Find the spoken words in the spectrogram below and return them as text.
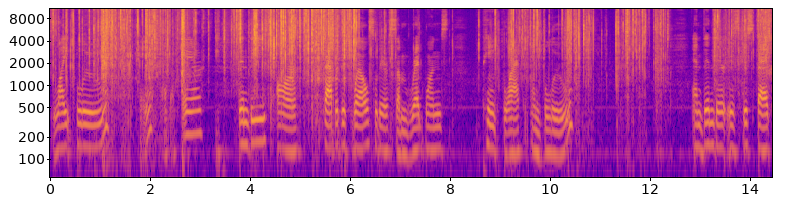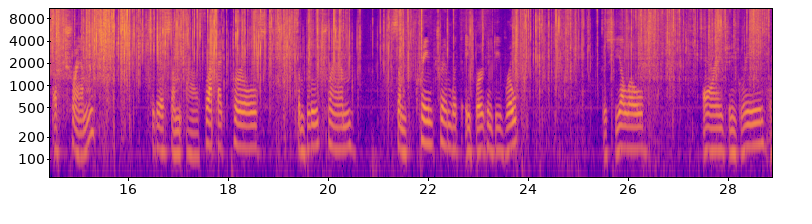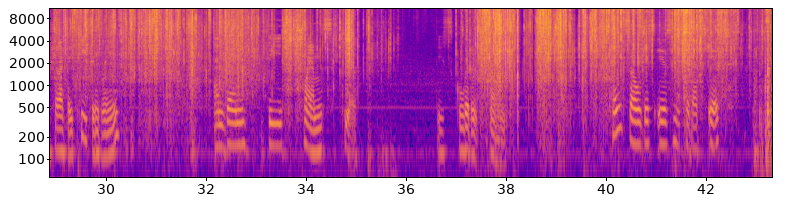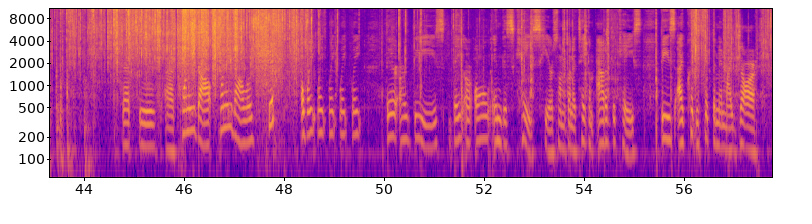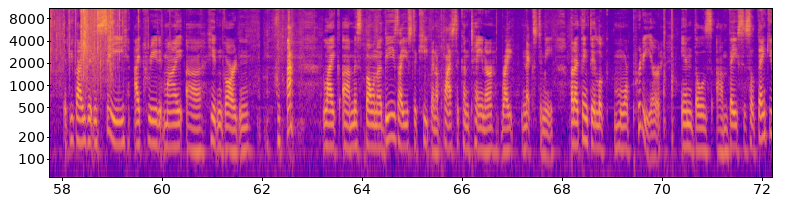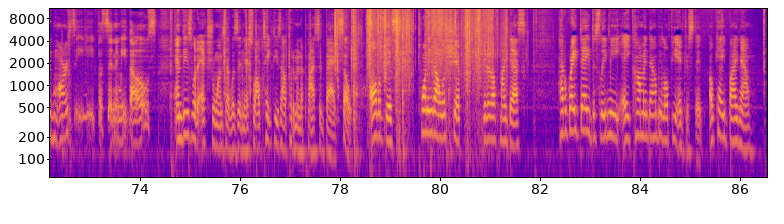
light blue. Okay, I got there. Then these are fabric as well. So there's some red ones, pink, black, and blue. And then there is this bag of trim. So there's some uh, flatback pearls, some blue trim, some cream trim with a burgundy rope, this yellow, orange, and green, or should I say peach and green. And then these trims here, these glittered trims. Okay, so this is, that's it. That is uh, $20, $20 shipped. Oh, wait, wait, wait, wait, wait. There are these. They are all in this case here. So I'm going to take them out of the case. These, I couldn't fit them in my jar. If you guys didn't see, I created my uh, hidden garden. like uh, Miss Bona. These I used to keep in a plastic container right next to me. But I think they look more prettier in those um, vases. So thank you, Marcy, for sending me those. And these were the extra ones that was in there. So I'll take these, I'll put them in a plastic bag. So all of this, $20 shipped. Get it off my desk. Have a great day. Just leave me a comment down below if you're interested. Okay, bye now.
